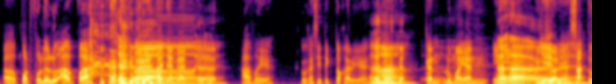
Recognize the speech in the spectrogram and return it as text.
Eh, portfolio lu apa? Gue Oh, tanya kan, iya. apa ya? Gue kasih TikTok kali ya. Ah. kan lumayan ini Ah, ya, menjual iya ya benar. 1,2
